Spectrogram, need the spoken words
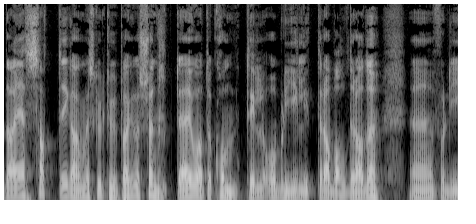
da jeg satte i gang med Skulpturparken, skjønte jeg jo at det kom til å bli litt rabalder av det. Fordi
